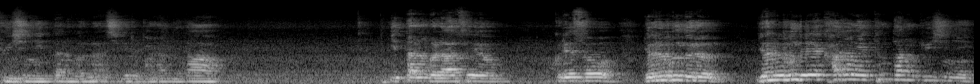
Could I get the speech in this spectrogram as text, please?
귀신이 있다는 걸 아시기를 바랍니다. 있다는 걸 아세요. 그래서 여러분들은 여러분들의 가정에 틈타는 귀신이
